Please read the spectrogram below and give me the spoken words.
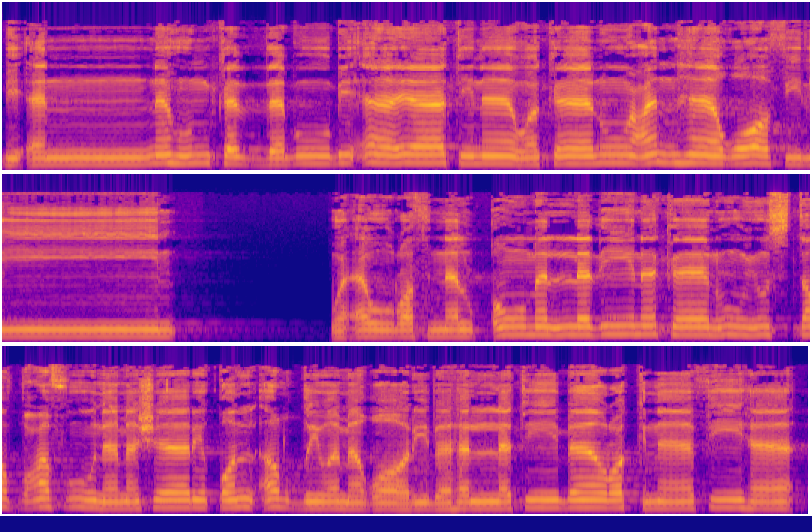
بأنهم كذبوا بآياتنا وكانوا عنها غافلين. وأورثنا القوم الذين كانوا يستضعفون مشارق الأرض ومغاربها التي باركنا فيها.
